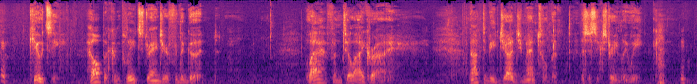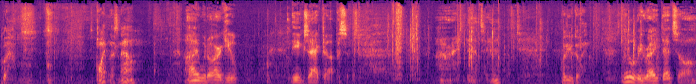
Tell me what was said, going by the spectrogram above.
Cutesy. Help a complete stranger for the good. Laugh until I cry. Not to be judgmental, but this is extremely weak. It's pointless now. I would argue the exact opposite. All right, that's it. What are you doing? A Little rewrite, that's all.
